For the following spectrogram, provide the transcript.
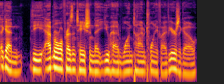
again, the abnormal presentation that you had one time 25 years ago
